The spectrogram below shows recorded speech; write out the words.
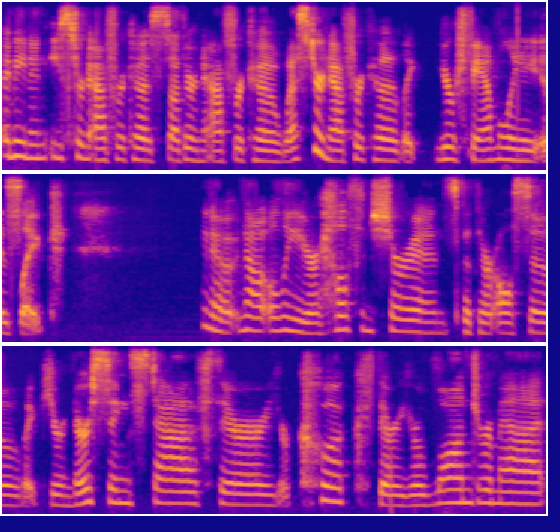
I mean, in Eastern Africa, Southern Africa, Western Africa, like your family is like, you know, not only your health insurance, but they're also like your nursing staff, they're your cook, they're your laundromat.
